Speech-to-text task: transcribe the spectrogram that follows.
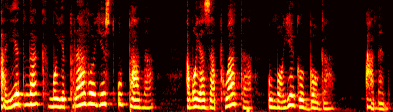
A jednak moje prawo jest u Pana, a moja zapłata u mojego Boga. Amen.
